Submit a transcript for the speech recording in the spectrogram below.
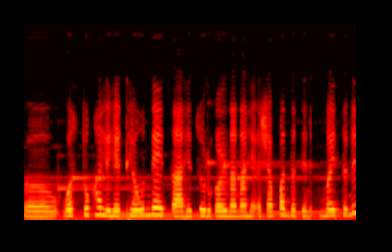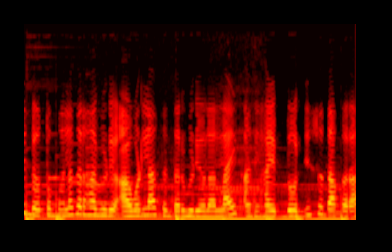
वस्तूखाली वस्तू खाली हे ठेवून द्यायचं आहे. चुरगळणार नाही अशा पद्धतीने. मैत्रिणींनो तुम्हाला जर हा व्हिडिओ आवडला असेल तर व्हिडिओला लाईक आणि हाईप दोन्ही सुद्धा करा.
